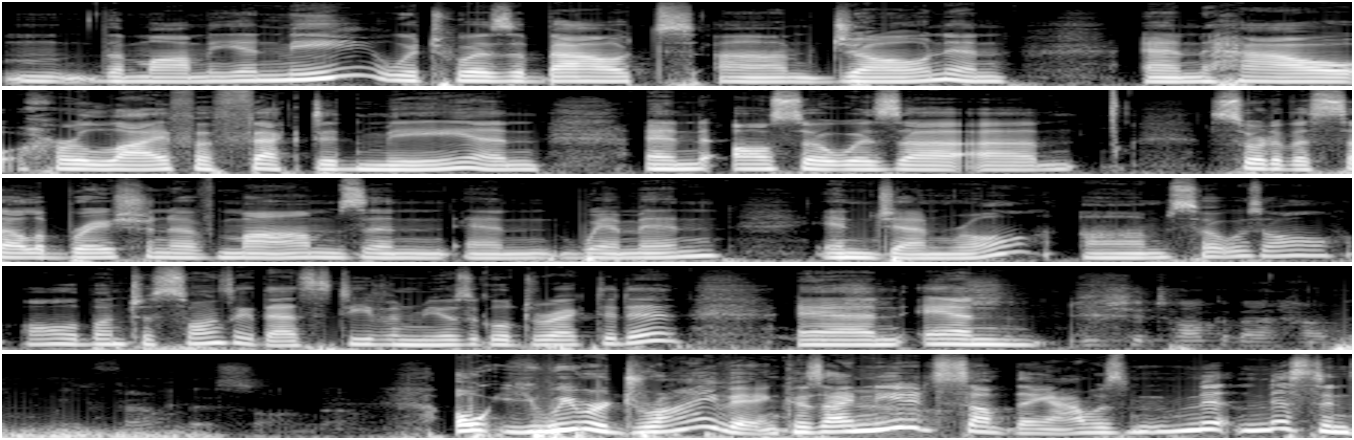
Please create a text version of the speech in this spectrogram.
mm, "The Mommy and Me," which was about um, Joan and and how her life affected me, and and also was a, um sort of a celebration of moms and and women in general. Um, so it was all all a bunch of songs like that. Stephen Musical directed it, and and we should talk about how we found this song, though. Oh, we were driving because I needed something. I was mi- missing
